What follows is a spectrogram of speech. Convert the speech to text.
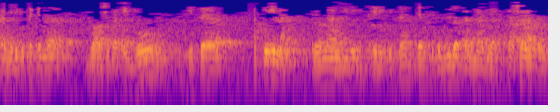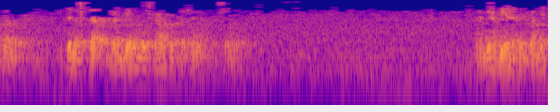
ha, jadi kita kena buang sifat ego kita akuilah kelemahan diri diri kita dan kita mulakan belajar. Tak salah tuan kita nak start belajar umur sekarang pun tak salah. insyaAllah. Ha, ini habis lah tuan ya.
